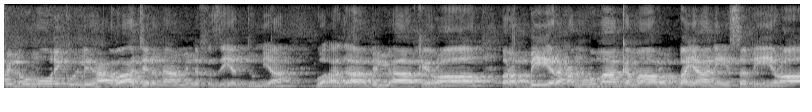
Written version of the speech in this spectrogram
في الأمور كلها وأجرنا من خزي الدنيا. وعذاب الآخرة ربي ارحمهما كما ربياني صغيرا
